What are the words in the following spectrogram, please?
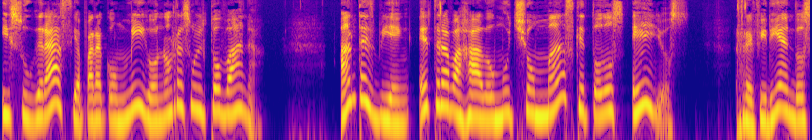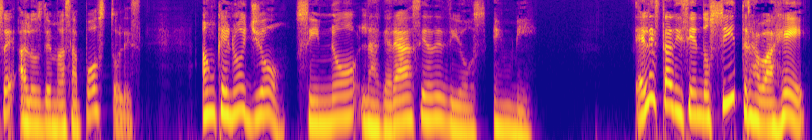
Y su gracia para conmigo no resultó vana. Antes bien, he trabajado mucho más que todos ellos, refiriéndose a los demás apóstoles, aunque no yo, sino la gracia de Dios en mí. Él está diciendo, sí trabajé,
